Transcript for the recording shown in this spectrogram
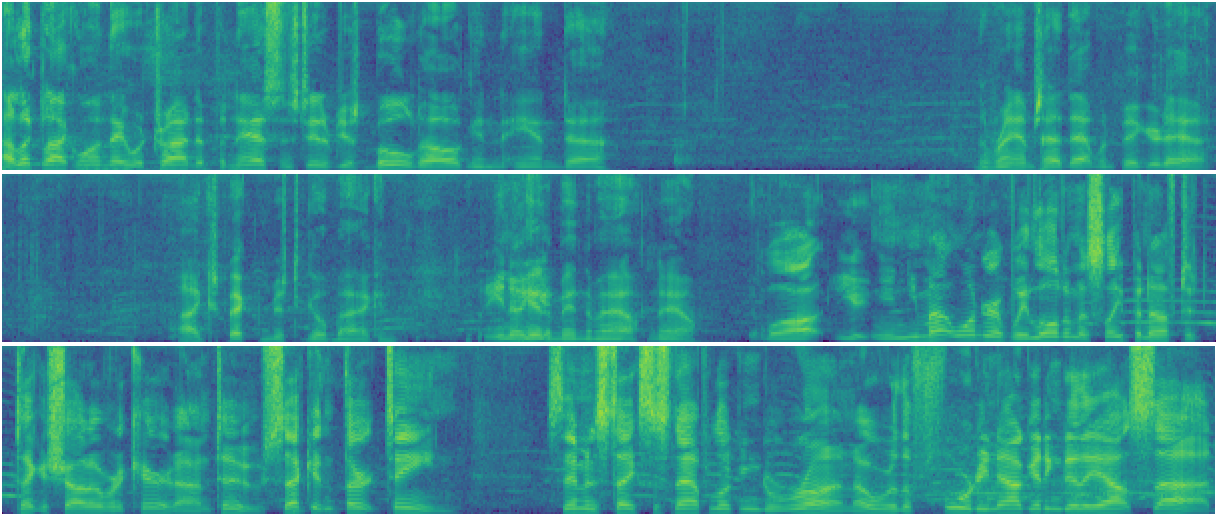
I looked like one they were trying to finesse instead of just bulldog, and and uh, the Rams had that one figured out. I expect them just to go back and you know hit you- him in the mouth now. Well, you, and you might wonder if we lulled him asleep enough to take a shot over to Carradine, too. Second and 13. Simmons takes the snap looking to run over the 40, now getting to the outside.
